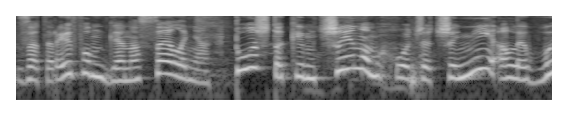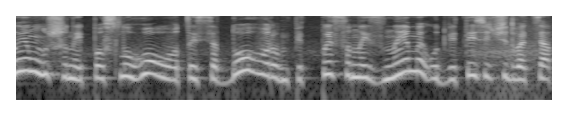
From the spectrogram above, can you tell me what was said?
за тарифом для населення. Тож таким чином, хоче чи ні, але вимушений послуговуватися договором, підписаний з ними у 2020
